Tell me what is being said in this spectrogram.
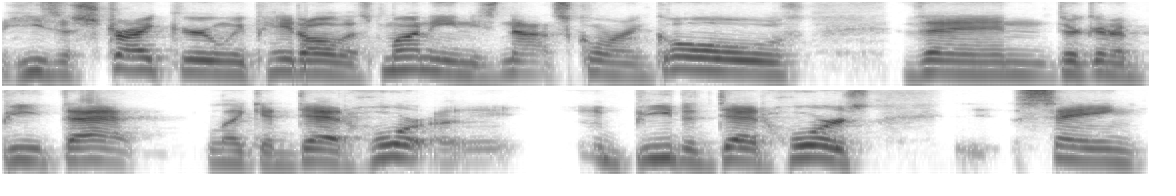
he's a striker and we paid all this money and he's not scoring goals, then they're going to beat that like a dead horse beat a dead horse saying,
